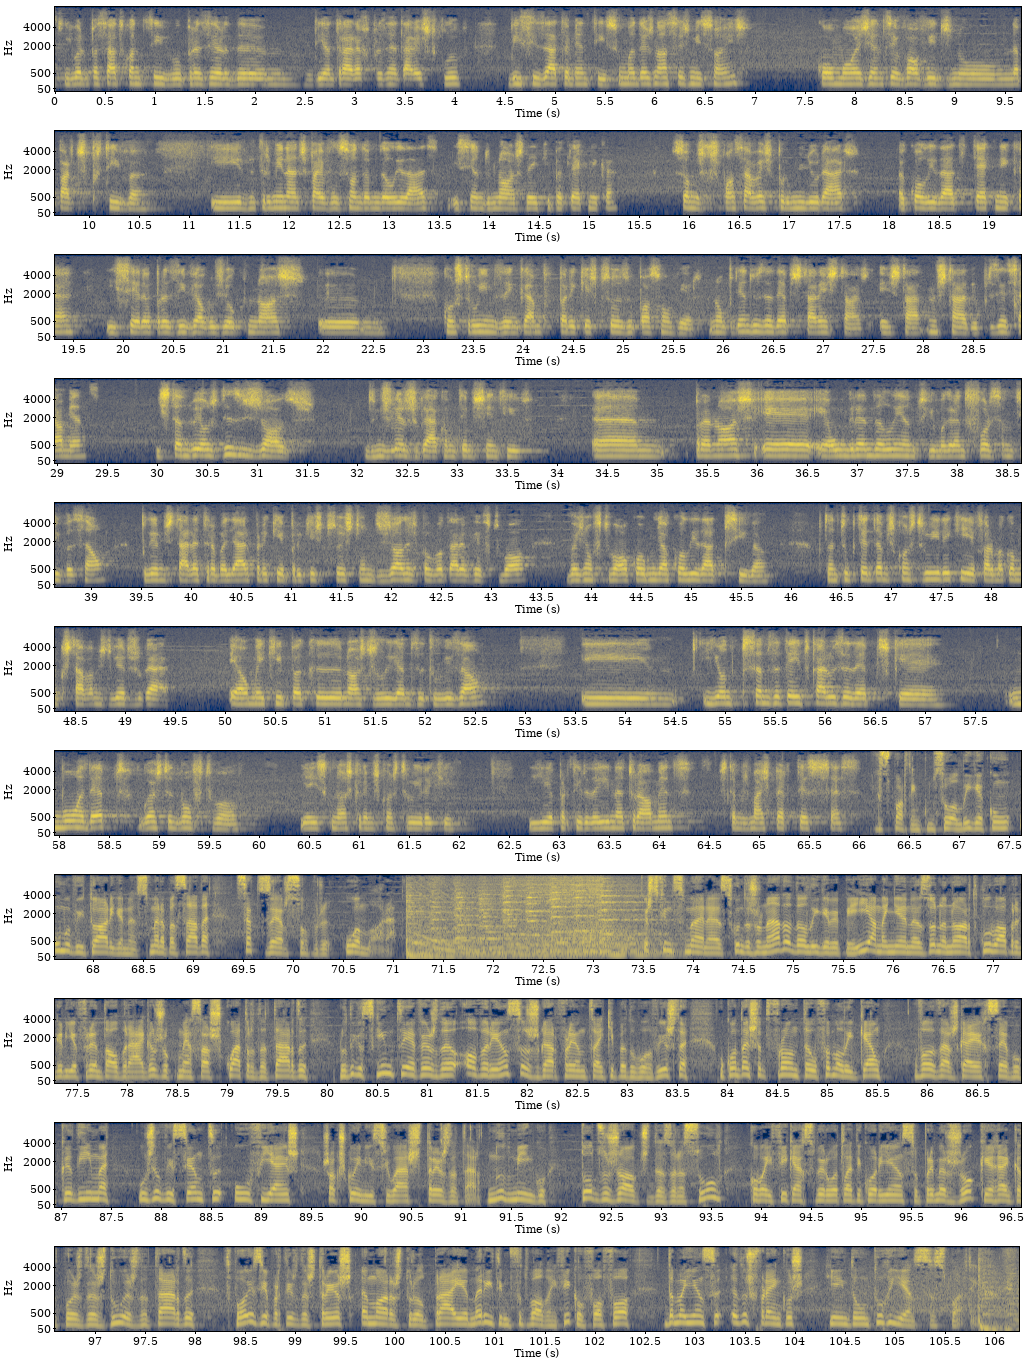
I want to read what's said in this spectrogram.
e o ano passado, quando tive o prazer de, de entrar a representar este clube, disse exatamente isso. Uma das nossas missões, como agentes envolvidos no, na parte esportiva e determinantes para a evolução da modalidade, e sendo nós da equipa técnica, somos responsáveis por melhorar a qualidade técnica e ser aprazível o jogo que nós eh, construímos em campo para que as pessoas o possam ver. Não podendo os adeptos estar em estágio, em estádio, no estádio presencialmente estando eles desejosos de nos ver jogar como temos sentido, eh, para nós é, é um grande alento e uma grande força, motivação podermos estar a trabalhar para quê? Para que as pessoas que estão desejosas para voltar a ver futebol vejam futebol com a melhor qualidade possível. Portanto, o que tentamos construir aqui, a forma como gostávamos de ver jogar, é uma equipa que nós desligamos a televisão e, e onde possamos até educar os adeptos, que é um bom adepto gosta de bom futebol. E é isso que nós queremos construir aqui. e a partir daí, naturalmente, estamos mais perto desse sucesso. O Sporting começou a Liga com uma vitória na semana passada, 7-0 sobre o Amora. Este fim de semana, a segunda jornada da Liga BPI. Amanhã, na Zona Norte, Clube Albergaria frente ao Braga. O jogo começa às 4 da tarde. No dia seguinte, é a vez da Ovarense jogar frente à equipa do Boa Vista. O Condeixa defronta o Famalicão. O Valadares Gaia recebe o Cadima. O Gil Vicente, o Fiães. Jogos com início às 3 da tarde. No domingo, todos os jogos da Zona Sul, com o Benfica a receber o Atlético Oriense, o primeiro jogo que arranca depois das duas da tarde. Depois, e a partir das três, Amora Estoril Praia, Marítimo Futebol Benfica, o Fofó, Damaiense a dos Francos e ainda um Torriense Sporting.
